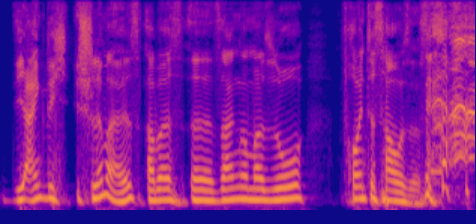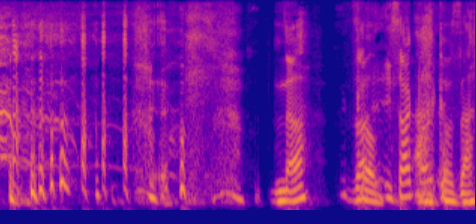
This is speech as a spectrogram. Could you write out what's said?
die eigentlich schlimmer ist, aber es, äh, sagen wir mal so, Freund des Hauses. Na? Sa- Komm. ich sag mal, Ach komm, sag,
